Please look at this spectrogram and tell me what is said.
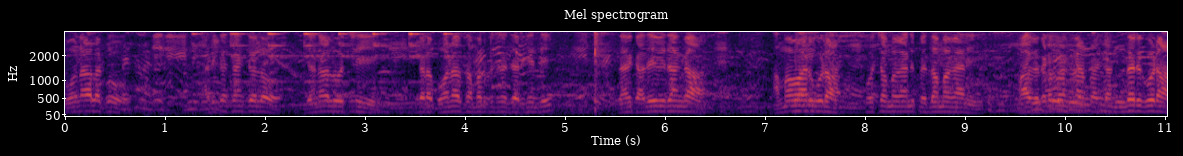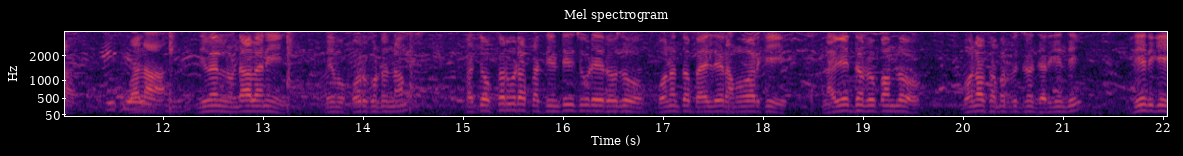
బోనాలకు అధిక సంఖ్యలో జనాలు వచ్చి ఇక్కడ బోనాలు సమర్పించడం జరిగింది. దానికి అదేవిధంగా అమ్మవారు కూడా పోచమ్మ కానీ పెద్దమ్మ కానీ మా వెంకటపురం గ్రామ ప్రజలందరూ కూడా వాళ్ళ దీవెనలు ఉండాలని మేము కోరుకుంటున్నాం. ప్రతి ఒక్కరు కూడా ప్రతి ఇంటి నుంచి కూడా ఈరోజు బోనంతో బయలుదేరి అమ్మవారికి నైవేద్యం రూపంలో బోనాలు సమర్పించడం జరిగింది. దీనికి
